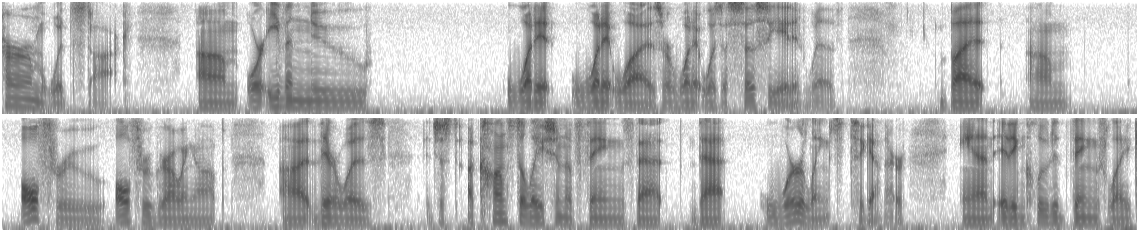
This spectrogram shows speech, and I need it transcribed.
term Woodstock, um, or even knew what it what it was or what it was associated with. But um, all through all through growing up, uh, there was just a constellation of things that that were linked together, and it included things like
